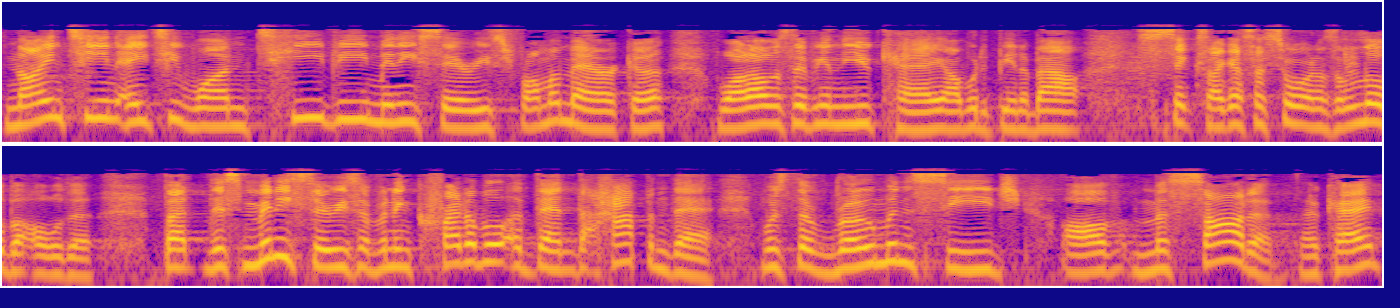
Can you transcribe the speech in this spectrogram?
1981 TV miniseries from America while I was living in the UK. I would have been about six. I guess I saw it when I was a little bit older. But this miniseries of an incredible event that happened there was the Roman siege of Masada. Okay?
